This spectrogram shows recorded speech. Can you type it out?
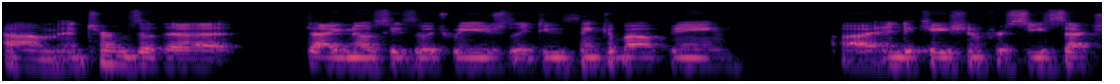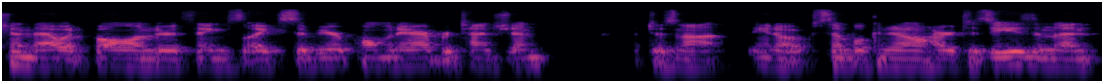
Um, in terms of the diagnoses, which we usually do think about being uh, indication for C-section, that would fall under things like severe pulmonary hypertension, which is not, you know, simple congenital heart disease, and then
